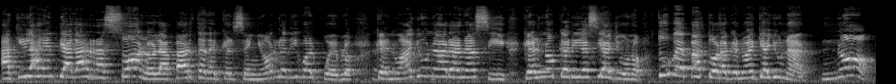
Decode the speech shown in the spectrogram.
Aquí la gente agarra solo la parte de que el Señor le dijo al pueblo que no ayunaran así, que él no quería ese ayuno. Tú ves, pastora, que no hay que ayunar. No,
